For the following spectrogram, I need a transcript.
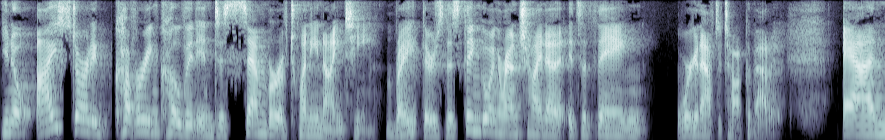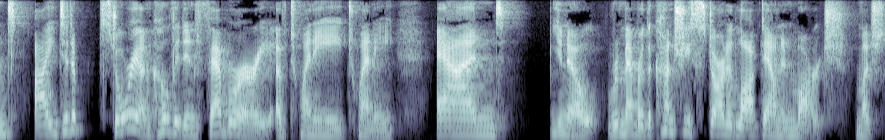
you know, I started covering COVID in December of 2019, mm-hmm. right? There's this thing going around China. It's a thing. We're going to have to talk about it. And I did a story on COVID in February of 2020. And, you know, remember the country started lockdown in March, much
